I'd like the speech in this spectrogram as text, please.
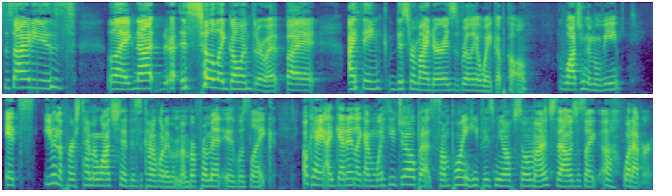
society is like not is still like going through it but i think this reminder is really a wake-up call watching the movie, it's even the first time I watched it, this is kind of what I remember from it. It was like, okay, I get it. Like, I'm with you, Joe, but at some point he pissed me off so much that I was just like, ugh, whatever.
